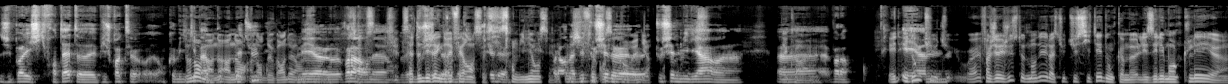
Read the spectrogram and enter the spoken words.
j'ai pas les chiffres en tête, et puis je crois que on communique non, non, pas un, un, ordre de grandeur. Mais euh, voilà, on a, on ça donne déjà une référence. 600 millions, c'est voilà, on a dû toucher le, toucher le milliard. Euh, voilà. Et, et, et donc, euh, tu, tu, ouais, enfin, j'allais juste te demander, là, tu, tu citais donc comme les éléments clés euh,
